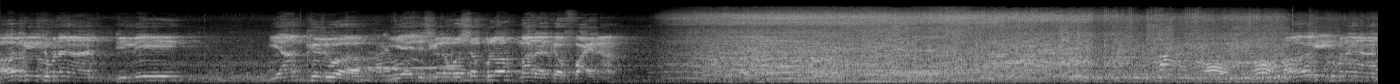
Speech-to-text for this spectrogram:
Okey, kemenangan di yang kedua iaitu si nombor 10 mara ke final. Oh, oh. Okey, kemenangan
